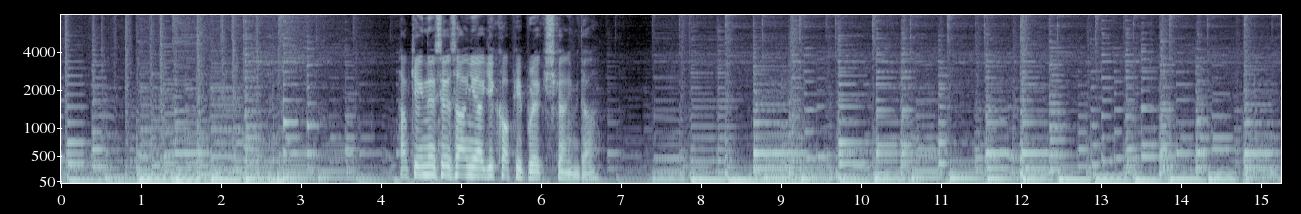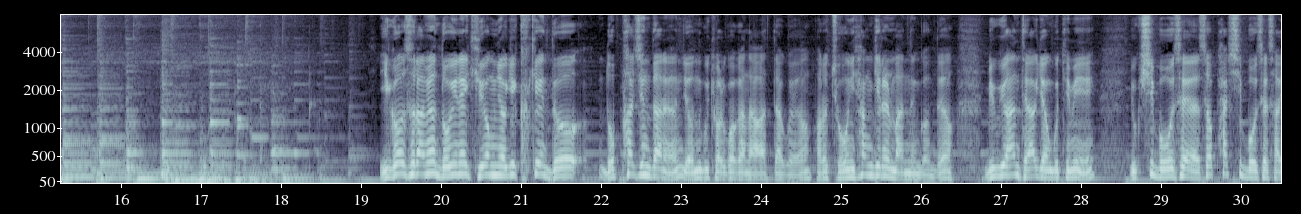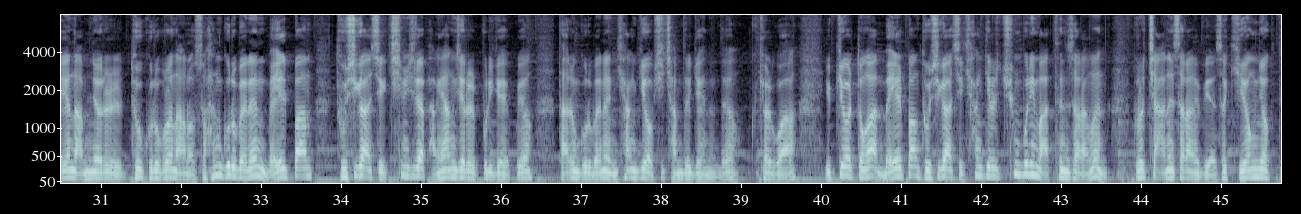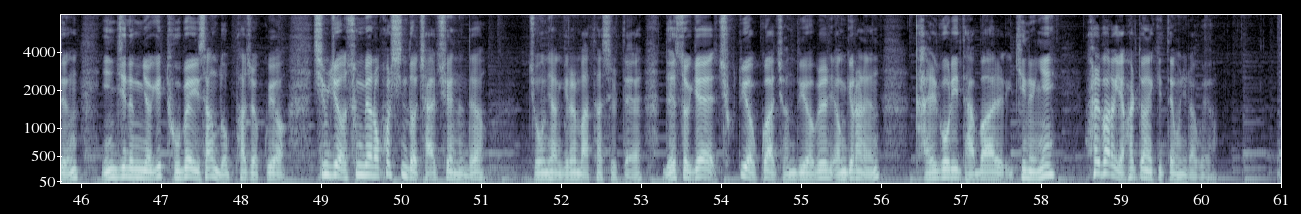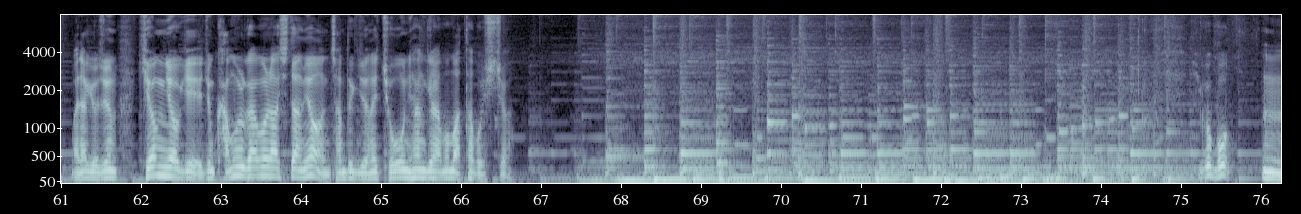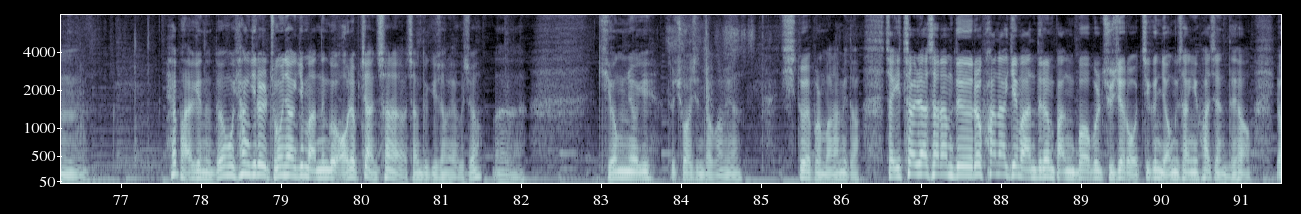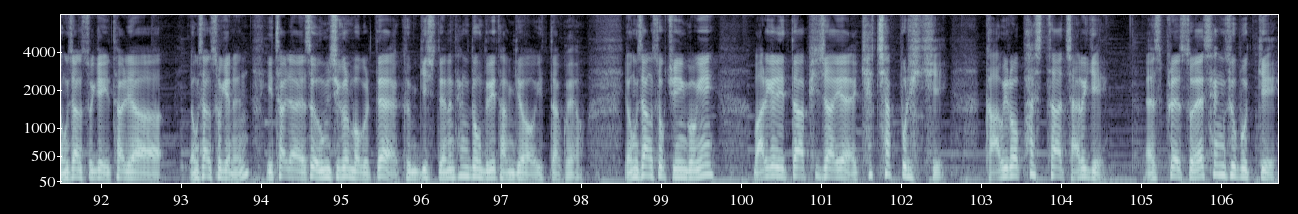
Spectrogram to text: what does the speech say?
함께 있는 세상 이야기 커피 브레이크 시간입니다. 이것을 하면 노인의 기억력이 크게 너, 높아진다는 연구 결과가 나왔다고요. 바로 좋은 향기를 맡는 건데요. 미국의 한 대학 연구팀이 65세에서 85세 사이의 남녀를 두 그룹으로 나눠서 한 그룹에는 매일 밤 2시간씩 침실에 방향제를 뿌리게 했고요. 다른 그룹에는 향기 없이 잠들게 했는데요. 그 결과 6개월 동안 매일 밤 2시간씩 향기를 충분히 맡은 사람은 그렇지 않은 사람에 비해서 기억력 등 인지 능력이 2배 이상 높아졌고요. 심지어 숙면을 훨씬 더 잘 취했는데요. 좋은 향기를 맡았을 때 뇌 속의 축두엽과 전두엽을 연결하는 갈고리 다발 기능이 활발하게 활동했기 때문이라고요. 만약 요즘 기억력이 좀 가물가물하시다면 잠들기 전에 좋은 향기를 한번 맡아보시죠. 이거 뭐, 음, 해봐야겠는데요. 뭐 향기를 좋은 향기 맡는 거 어렵지 않잖아요. 잠들기 전에 그죠? 네. 기억력이 또 좋아진다고 하면 시도해 볼 만합니다. 자, 이탈리아 사람들을 화나게 만드는 방법을 주제로 찍은 영상이 화제인데요. 영상 속에 이탈리아 영상 속에는 이탈리아에서 음식을 먹을 때 금기시되는 행동들이 담겨 있다고 해요. 영상 속 주인공이 마르게리타 피자에 케찹 뿌리기, 가위로 파스타 자르기, 에스프레소에 생수 붓기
